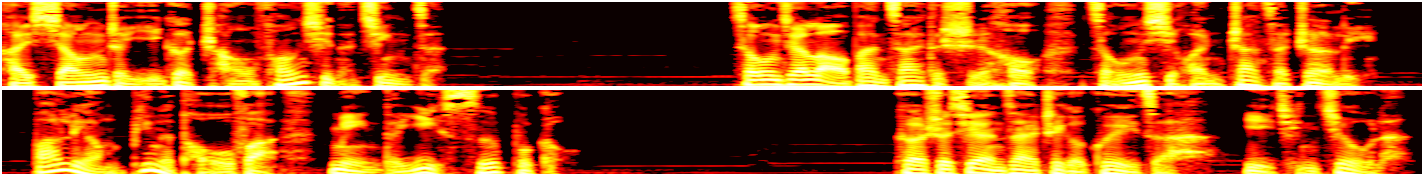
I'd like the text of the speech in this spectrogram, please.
还镶着一个长方形的镜子。从前老伴在的时候，总喜欢站在这里，把两鬓的头发抿得一丝不苟。可是现在这个柜子已经旧了，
